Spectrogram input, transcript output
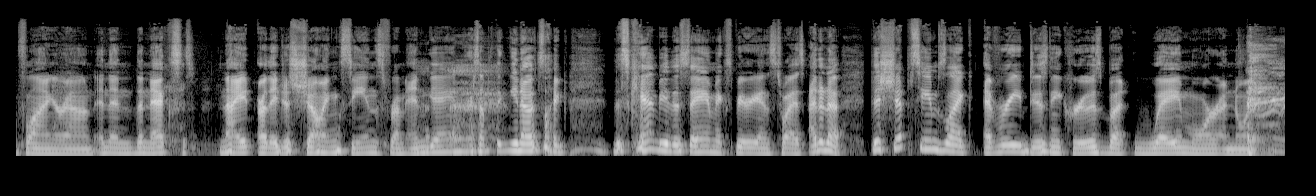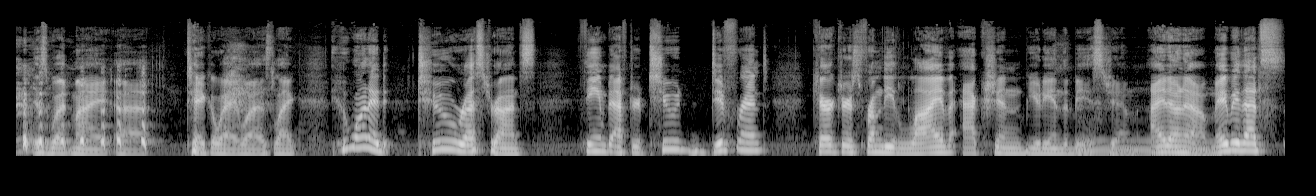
flying around. And then the next night, are they just showing scenes from Endgame or something? You know, it's like, this can't be the same experience twice. I don't know. This ship seems like every Disney cruise, but way more annoying, is what my uh, takeaway was. Like, who wanted two restaurants themed after two different characters from the live action Beauty and the Beast, Jim. I don't know. Mm. Maybe that's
